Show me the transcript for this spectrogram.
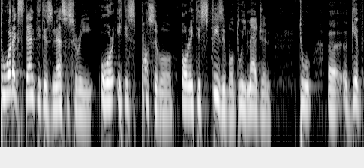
to what extent it is necessary, or it is possible, or it is feasible to imagine to uh, give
